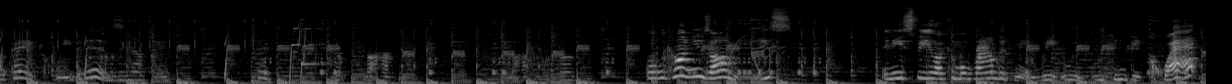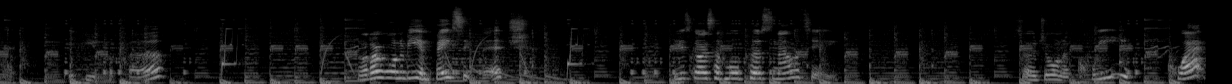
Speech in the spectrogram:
Okay, queeb it Gonna be happy. Nope, not happy. Not happy whatsoever. Well, we can't use armies. It needs to be like a more rounded me. We, we, we can be Quack, if you prefer. I don't want to be a basic bitch. These guys have more personality. So do you want a Quee, Quack,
